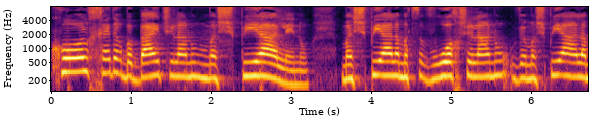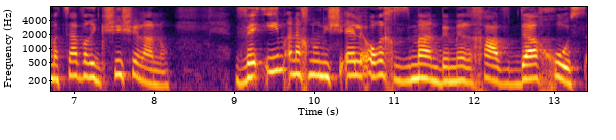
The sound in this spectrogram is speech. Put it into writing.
כל חדר בבית שלנו משפיע עלינו, משפיע על המצב רוח שלנו ומשפיע על המצב הרגשי שלנו. ואם אנחנו נשאל לאורך זמן במרחב דחוס,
